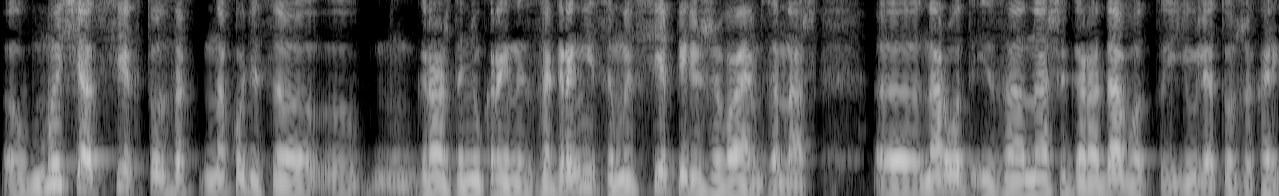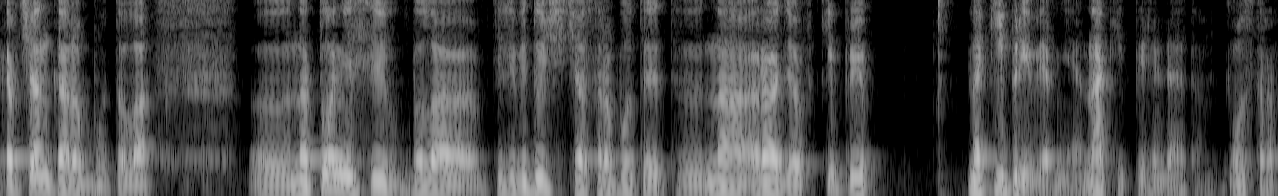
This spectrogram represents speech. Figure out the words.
Мы сейчас все, кто за, находится, э, граждане Украины за границей, мы все переживаем за наш э, народ и за наши города. Вот Юля тоже Харьковчанка работала э, на Тонисе, была телеведущей, сейчас работает на радио в Кипре на Кипре, вернее, на Кипре, да, там, остров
